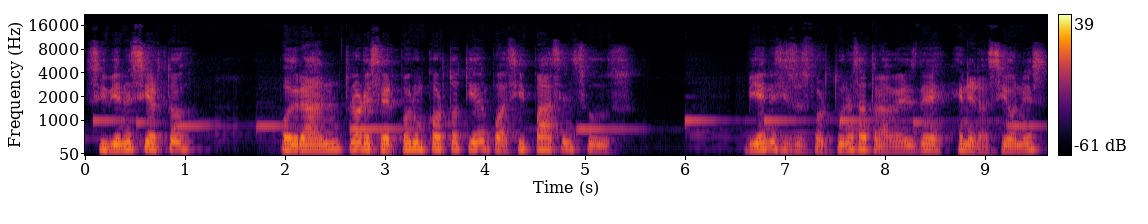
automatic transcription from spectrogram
si bien es cierto, podrán florecer por un corto tiempo, así pasen sus bienes y sus fortunas a través de generaciones,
